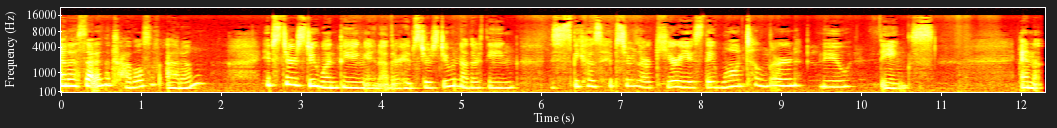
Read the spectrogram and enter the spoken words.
And as said in the Travels of Adam, hipsters do one thing and other hipsters do another thing. This is because hipsters are curious, they want to learn new things. And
